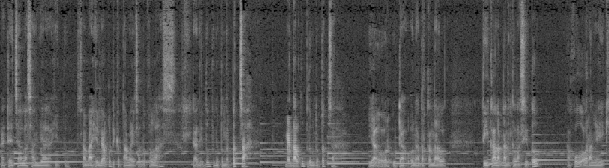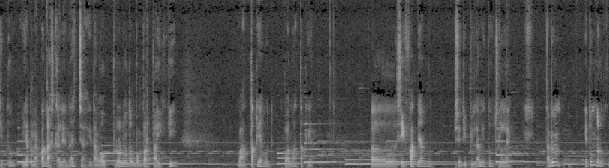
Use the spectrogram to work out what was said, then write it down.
ada jelasannya gitu. Sampai akhirnya aku diketawain satu kelas dan itu benar-benar pecah. Mentalku benar-benar pecah. Ya udah udah terkenal di kalangan kelas itu aku orangnya gitu ya kenapa nggak sekalian aja kita ngobrol untuk memperbaiki watak yang bukan watak ya e, sifat yang bisa dibilang itu jelek. Tapi itu menurutku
